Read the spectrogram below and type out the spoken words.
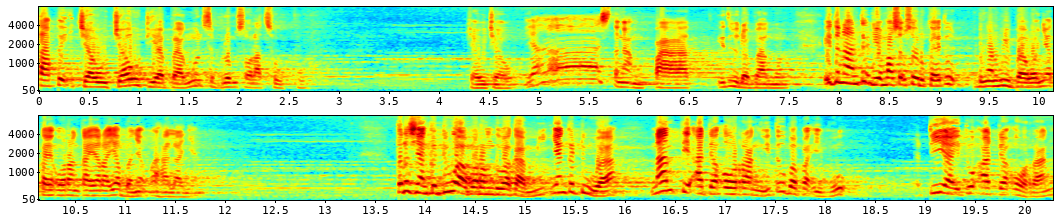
tapi jauh-jauh dia bangun sebelum sholat subuh jauh-jauh ya setengah empat itu sudah bangun itu nanti dia masuk surga itu dengan wibawanya kayak orang kaya raya banyak pahalanya Terus yang kedua orang tua kami, yang kedua nanti ada orang itu Bapak Ibu, dia itu ada orang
